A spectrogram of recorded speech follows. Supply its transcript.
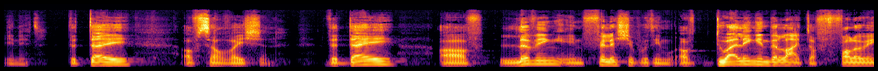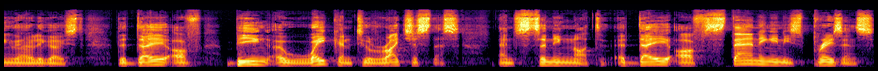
in it. The day of salvation. The day of living in fellowship with Him, of dwelling in the light, of following the Holy Ghost, the day of being awakened to righteousness, and sinning not, a day of standing in His presence,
